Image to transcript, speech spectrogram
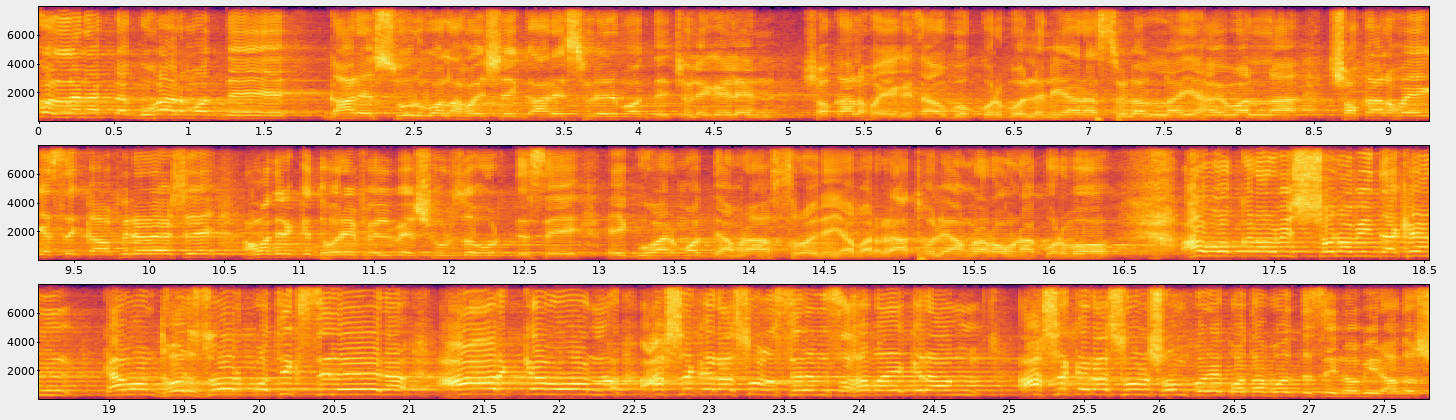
করলেন একটা গুহার মধ্যে। গারে সুর বলা হয়, সেই সুরের মধ্যে চলে গেলেন। সকাল হয়ে গেছে সকাল হয়ে গেছে এসে আমাদেরকে ধরে ফেলবে, সূর্য উঠতেছে। এই গুহার মধ্যে আমরা আশ্রয় নেই, আবার রাত হলে আমরা রওনা করব। আবু বক্কর আর বিশ্বনবী দেখেন কেমন ধৈর্যর পথিক ছিলেন, আর কেমন আশেখ রাসূল ছিলেন সাহাবায়ে আশেখ রাসূল সম্পর্কে কথা বলতেছি, নবীর আদর্শ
